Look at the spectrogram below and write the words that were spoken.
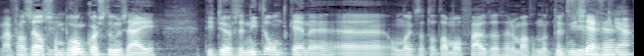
waarvan zelfs Van Bronckhorst toen zei, die durfde niet te ontkennen. eh, ondanks dat dat allemaal fout was en dat mag het natuurlijk niet Vuurwerk, zeggen Ja.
